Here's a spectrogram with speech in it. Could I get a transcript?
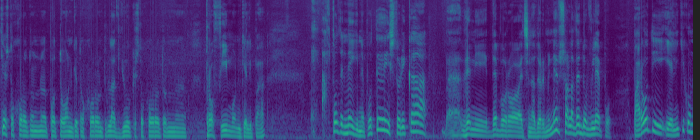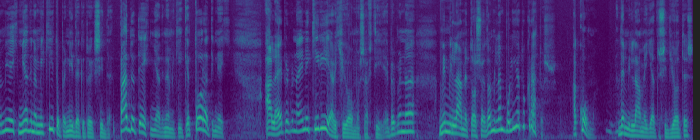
και στον χώρο των ποτών και των χώρων του λαδιού και στον χώρο των ε, τροφίμων κλπ. Ε, αυτό δεν έγινε ποτέ. Ιστορικά ε, δεν, ε, δεν μπορώ έτσι να το ερμηνεύσω, αλλά δεν το βλέπω. Παρότι η ελληνική οικονομία έχει μια δυναμική το 50 και το 60. Πάντοτε έχει μια δυναμική και τώρα την έχει. Αλλά έπρεπε να είναι κυρίαρχη όμως αυτή. Έπρεπε να μην μιλάμε τόσο εδώ, μιλάμε πολύ για το κράτος. Ακόμα. Δεν μιλάμε για τους ιδιώτες.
